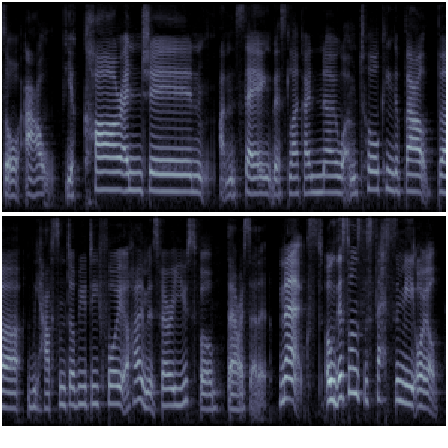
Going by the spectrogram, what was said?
sort out your car engine. I'm saying this like I know what I'm talking about, but we have some WD-40 at home. It's very useful. There, I said it. Next. Oh, this one's the sesame oil.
